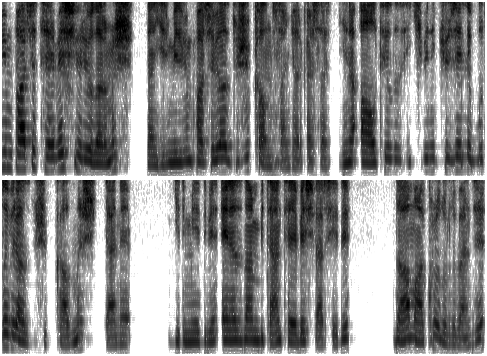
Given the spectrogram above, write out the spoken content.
bin parça T5 veriyorlarmış. Yani 27 bin parça biraz düşük kalmış sanki arkadaşlar. Yine 6 yıldız 2250 bu da biraz düşük kalmış. Yani 27 bin en azından bir tane T5 verseydi daha makul olurdu bence.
